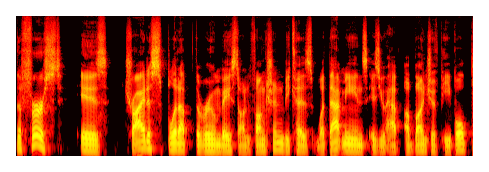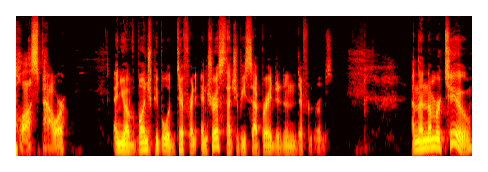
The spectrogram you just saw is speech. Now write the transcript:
The first is try to split up the room based on function because what that means is you have a bunch of people plus power and you have a bunch of people with different interests that should be separated in different rooms. And then number two,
